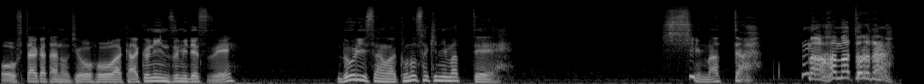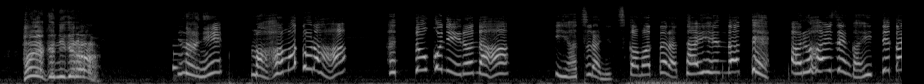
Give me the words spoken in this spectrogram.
お二方の情報は確認済みですぜ。ドリーさんはこの先に待ってしまった。マハマトラだ。早く逃げろ。何？マハマトラ？どこにいるんだ？奴らに捕まったら大変だってアルハイゼンが言ってた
